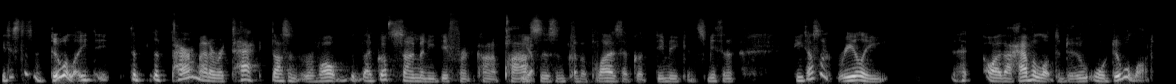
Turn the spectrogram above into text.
He just doesn't do it. He- he- The, the Parramatta attack doesn't revolve. They've got so many different kind of passes and clever players. They've got Dymock and Smith in it. He doesn't really either have a lot to do or do a lot.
